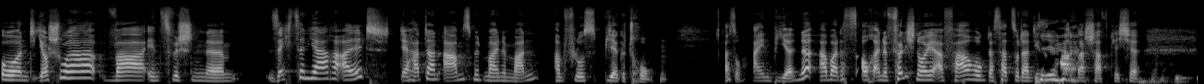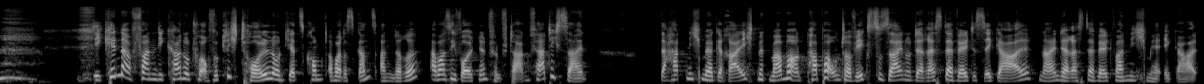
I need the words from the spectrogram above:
Und Joshua war inzwischen ähm, 16 Jahre alt. Der hat dann abends mit meinem Mann am Fluss Bier getrunken. Also ein Bier, ne? Aber das ist auch eine völlig neue Erfahrung. Das hat so dann diese ja. partnerschaftliche. Die Kinder fanden die Kanutour auch wirklich toll und jetzt kommt aber das ganz andere. Aber sie wollten in fünf Tagen fertig sein da hat nicht mehr gereicht, mit Mama und Papa unterwegs zu sein und der Rest der Welt ist egal. Nein, der Rest der Welt war nicht mehr egal.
